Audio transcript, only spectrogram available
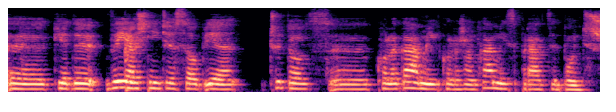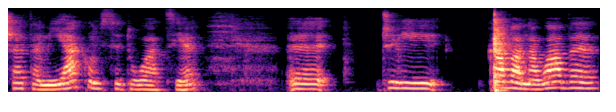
E, Kiedy wyjaśnicie sobie, czy to z e, kolegami, koleżankami z pracy, bądź szefem, jakąś sytuację, e, czyli kawa na ławę,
